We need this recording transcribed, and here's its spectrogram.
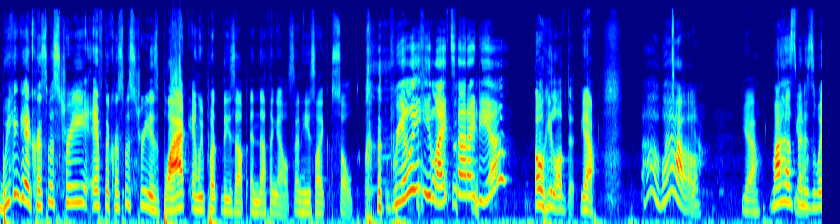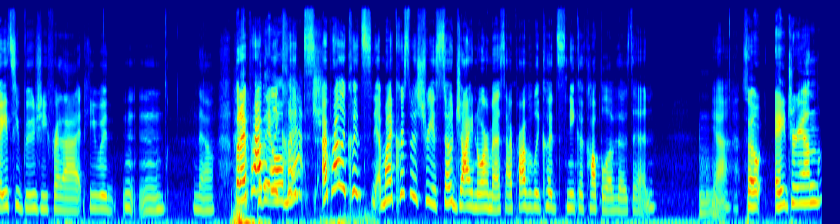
we can get a Christmas tree if the Christmas tree is black and we put these up and nothing else. And he's like, sold. Really? He liked that idea? oh, he loved it. Yeah. Oh, wow. Yeah. My husband Yeah. is way too bougie for that. He would, mm-mm, no. But I probably could. match. I probably could. My Christmas tree is so ginormous. I probably could sneak a couple of those in. Mm. Yeah. So, Adrian,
